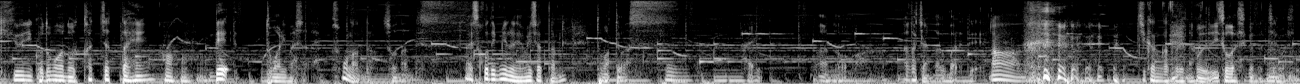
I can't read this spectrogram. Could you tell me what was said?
気球に子供が乗っかっちゃった辺で止まりましたね。あ、そうなんだそうなんです。えそこで見るのやめちゃったの？止まってます。はい。あの、赤ちゃんが生まれて、ああ 時間が取れなくて忙しくなっちゃいましたね。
